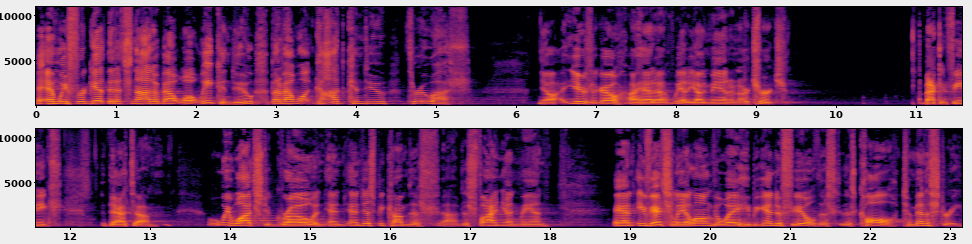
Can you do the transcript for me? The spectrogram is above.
And we forget that it's not about what we can do, but about what God can do through us. You know, years ago, I had a, we had a young man in our church back in Phoenix that um, we watched it grow and, and, and just become this, uh, this fine young man. And eventually, along the way, he began to feel this, this call to ministry.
